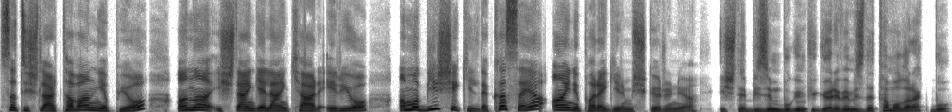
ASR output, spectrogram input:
Satışlar tavan yapıyor, ana işten gelen kar eriyor ama bir şekilde kasaya aynı para girmiş görünüyor. İşte bizim bugünkü görevimiz de tam olarak bu.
